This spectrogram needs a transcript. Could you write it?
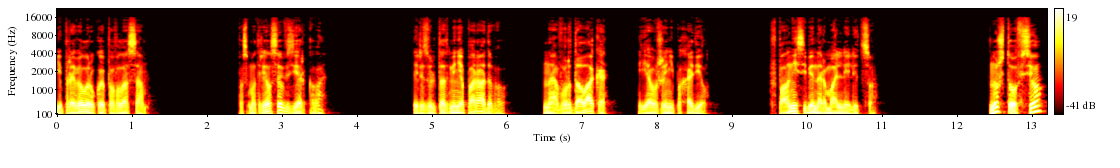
и провел рукой по волосам. Посмотрелся в зеркало. И результат меня порадовал. На вурдалака я уже не походил. Вполне себе нормальное лицо. «Ну что, все?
